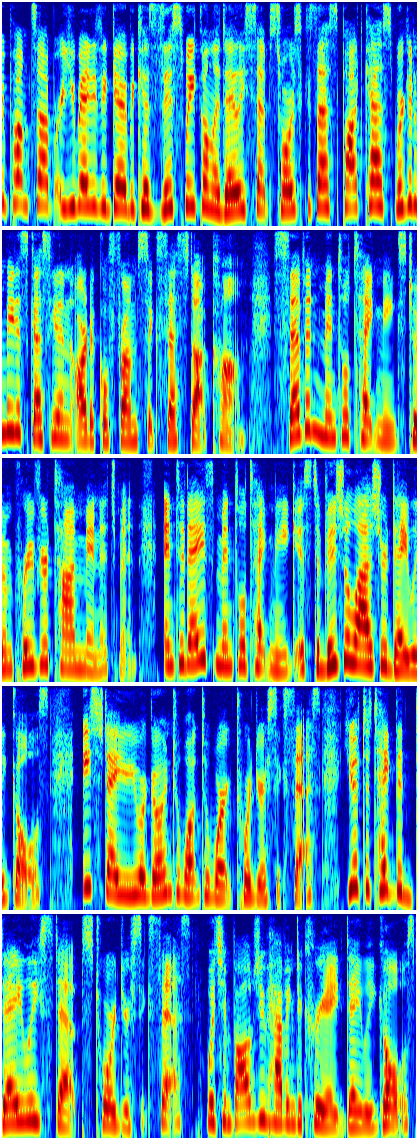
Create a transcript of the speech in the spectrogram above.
you pumped up? Are you ready to go? Because this week on the Daily Steps Towards Success podcast, we're going to be discussing an article from success.com Seven Mental Techniques to Improve Your Time Management. And today's mental technique is to visualize your daily goals. Each day, you are going to want to work toward your success. You have to take the daily steps toward your success, which involves you having to create daily goals.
